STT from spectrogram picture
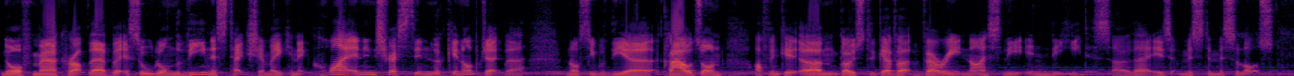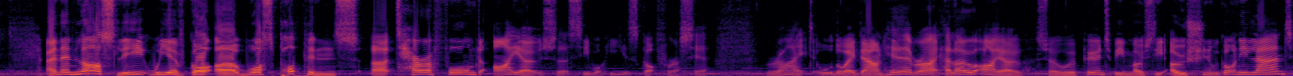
North America up there, but it's all on the Venus texture, making it quite an interesting looking object there. And obviously with the uh, clouds on, I think it um, goes together very nicely indeed. So there is Mr. Missalot's. And then lastly, we have got uh, Wasp Poppins, uh, Terraformed Io. So let's see what he has got for us here. Right, all the way down here. Right, hello, Io. So we're appearing to be mostly ocean. Have we got any land?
